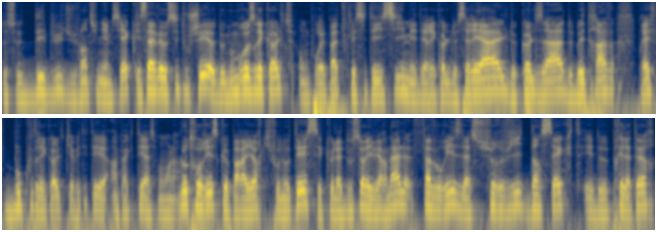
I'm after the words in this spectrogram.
de ce début du 21e siècle. Et ça avait aussi touché de nombreuses récoltes. On ne pourrait pas toutes les citer ici, mais des récoltes de céréales, de colza, de betteraves, bref, beaucoup de récoltes qui avaient été impactées à ce moment-là. L'autre risque, par ailleurs, qu'il faut noter, c'est que la douceur hivernale favorise la survie d'insectes et de prédateurs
